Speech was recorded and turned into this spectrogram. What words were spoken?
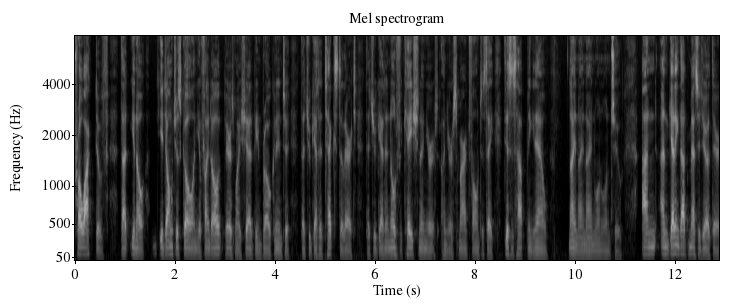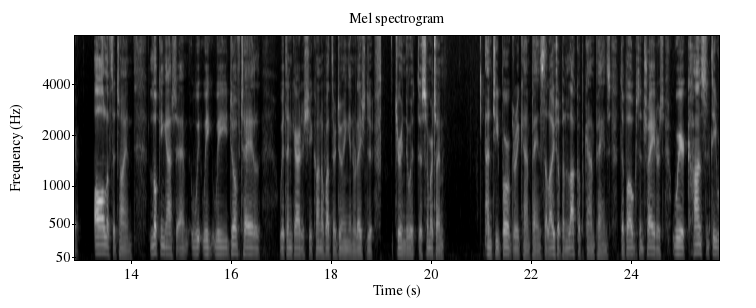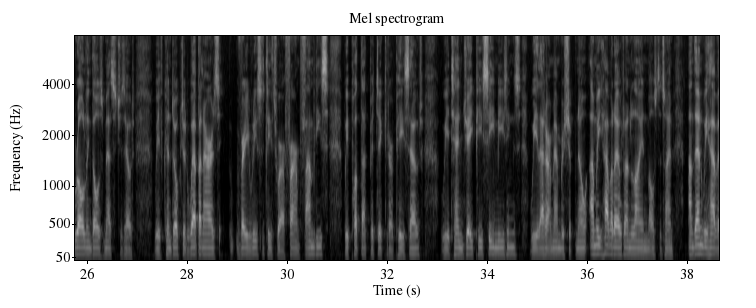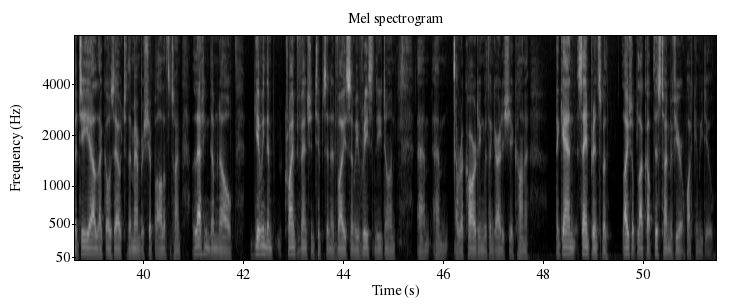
proactive that you know you don't just go and you find oh there's my shed being broken into that you get a text alert that you get a notification on your on your smartphone to say this is happening now 999112 and and getting that message out there all of the time looking at um, we, we, we dovetail within Garda Síochána what they're doing in relation to during the, the summertime anti-burglary campaigns, the light up and lock up campaigns, the bogus and traders. We're constantly rolling those messages out. We've conducted webinars very recently through our farm families. We put that particular piece out. We attend JPC meetings. We let our membership know, and we have it out online most of the time. And then we have a DL that goes out to the membership all of the time, letting them know, giving them crime prevention tips and advice. And we've recently done um, um, a recording with Garda Síochána. Again, same principle light up, lock up this time of year, what can we do?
